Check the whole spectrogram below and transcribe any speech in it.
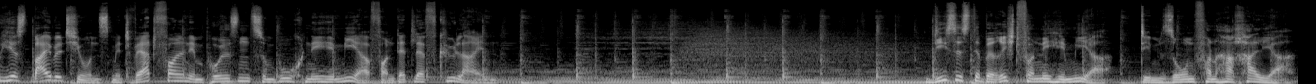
hier ist Bibletunes mit wertvollen Impulsen zum Buch Nehemia von Detlef Kühlein. Dies ist der Bericht von Nehemia, dem Sohn von Hachalja.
